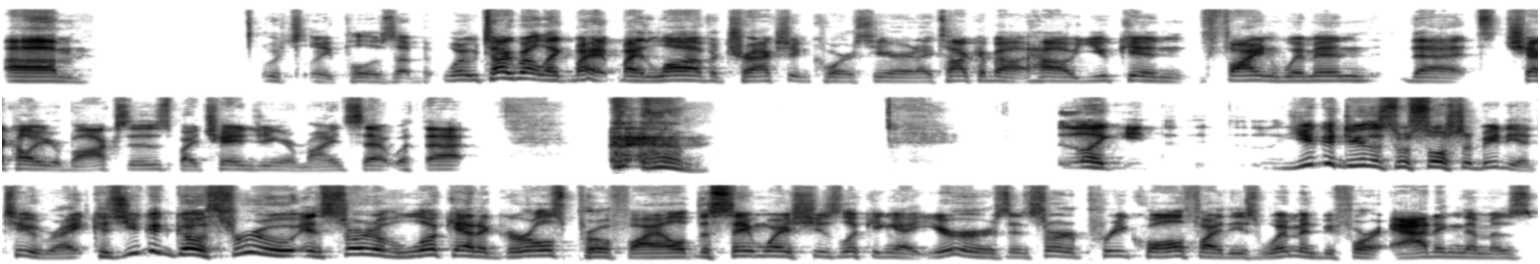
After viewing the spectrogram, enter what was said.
um, which let me pull this up. When we talk about like my my law of attraction course here, and I talk about how you can find women that check all your boxes by changing your mindset with that. like you could do this with social media too, right? Because you could go through and sort of look at a girl's profile the same way she's looking at yours, and sort of pre-qualify these women before adding them as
